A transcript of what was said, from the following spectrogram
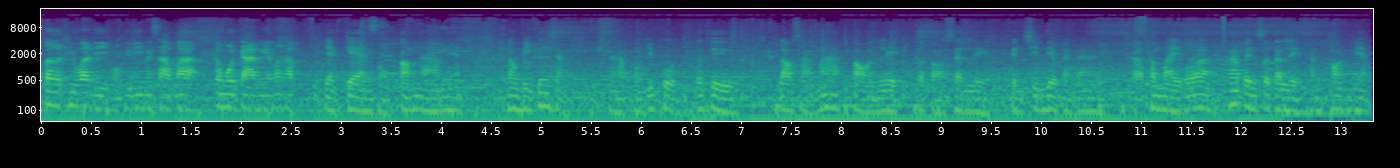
อเตอร์ที่ว่าดีของที่นี่ไม่ทราบว่ากระบวนการเป็นไงบ้างครับ อย่างแกนของปั๊มน้ำเนี่ยเรามีเครื่องจักรนะครับของญี่ปุ่นก็คือเราสามารถต่อเหล็กกับต่อสแตนเลสเป็นชิ้นเดียวกันได้ครับทำไมเพราะว่าถ้าเป็นสแตนเลสพันท่อนเนี่ย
